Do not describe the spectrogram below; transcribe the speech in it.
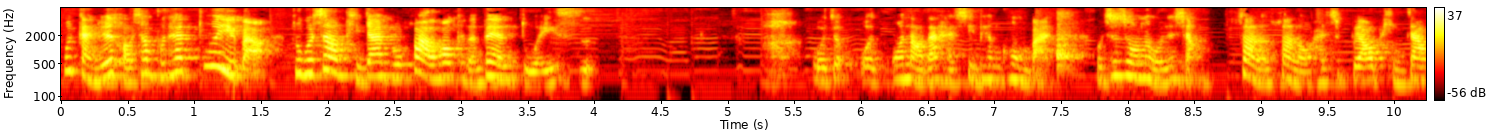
我感觉好像不太对吧？如果这样评价一幅画的话，可能被人怼死。我就我我脑袋还是一片空白，我这时候呢我就想算了算了，我还是不要评价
